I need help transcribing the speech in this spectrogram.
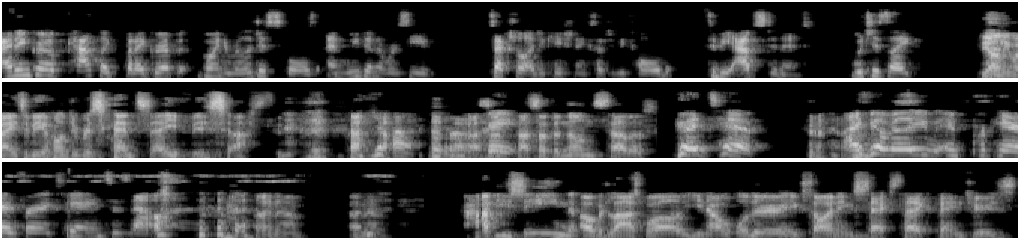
I didn't grow up Catholic, but I grew up going to religious schools, and we didn't receive sexual education except to be told to be abstinent, which is like the only way to be 100% safe is abstinent. yeah. that's, Great. What, that's what the nuns tell us. Good tip. I feel really prepared for experiences now. I know. I know. Have you seen over the last while, you know, other exciting sex tech ventures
